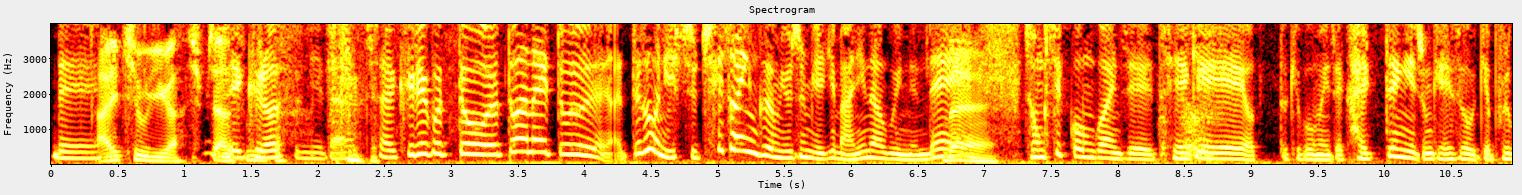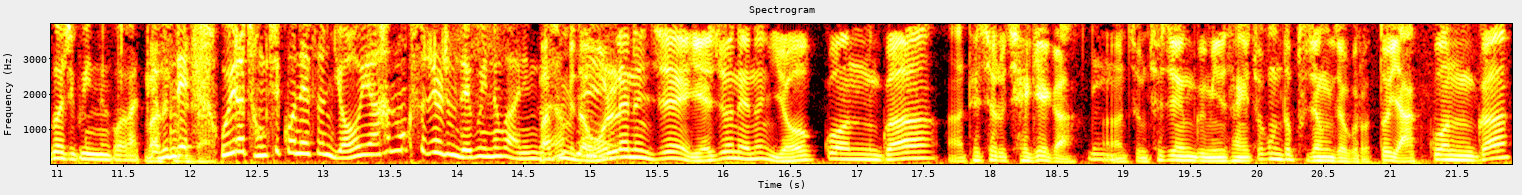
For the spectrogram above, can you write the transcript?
네, 네. 아이 키우기가 쉽지 않습니다. 네, 그렇습니다. 자, 그리고 또, 또 하나의 또 뜨거운 이슈, 최저임금 요즘 얘기 많이 나오고 있는데, 네. 정치권과 이제 재계의 어떻게 보면 이제 갈등이 좀 계속 이렇게 불거지고 있는 것 같아요. 근데 맞습니다. 오히려 정치권에서는 여야 한 목소리를 좀 내고 있는 거 아닌가요? 맞습니다. 네. 원래는 이제 예전에는 여권과 아, 대체로 재계가 네. 어, 좀 최저임금 인상에 조금 더 부정적으로 또 야권과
